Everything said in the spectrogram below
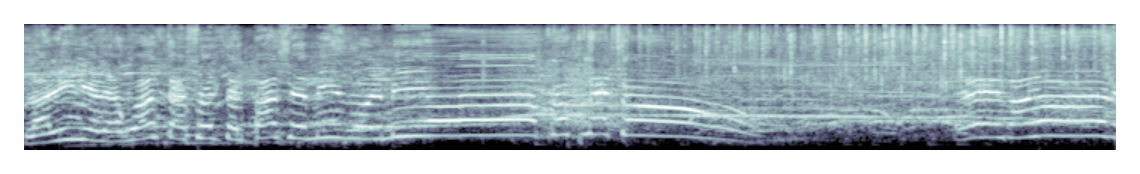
La línea le aguanta, suelta el pase mismo, el mío. ¡Completo! El balón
